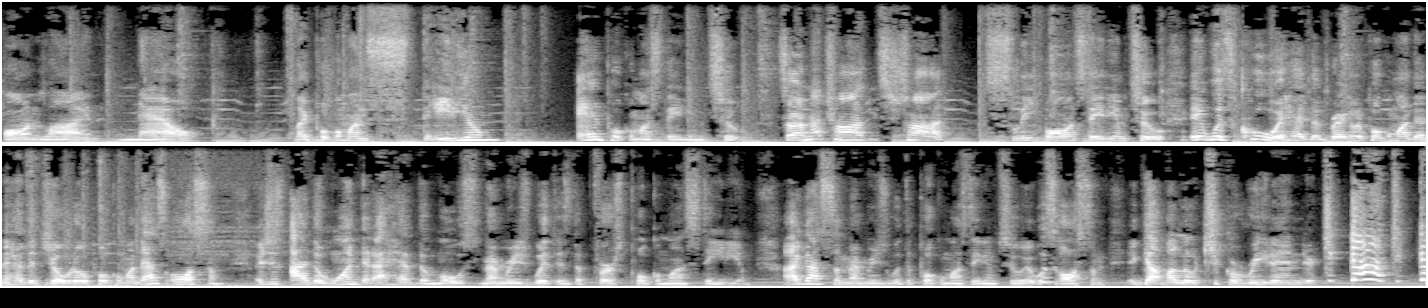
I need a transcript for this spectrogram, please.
online now? Like Pokemon Stadium? And Pokemon Stadium 2. So I'm not trying, trying to sleep on Stadium 2. It was cool. It had the regular Pokemon, then it had the Johto Pokemon. That's awesome. It's just I, the one that I have the most memories with is the first Pokemon Stadium. I got some memories with the Pokemon Stadium 2. It was awesome. It got my little Chikorita in there. Chica, Chica!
